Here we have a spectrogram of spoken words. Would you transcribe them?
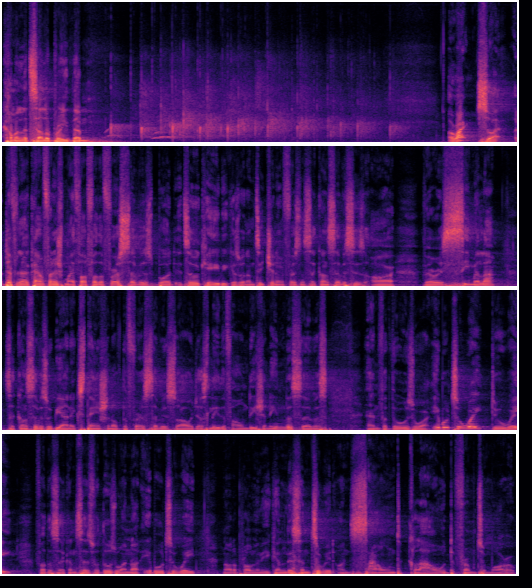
Come on, let's celebrate them. All right, so I definitely I can't finish my thought for the first service, but it's okay because what I'm teaching in first and second services are very similar. Second service will be an extension of the first service, so I'll just lay the foundation in the service. And for those who are able to wait, do wait for the second service. For those who are not able to wait, not a problem. You can listen to it on SoundCloud from tomorrow.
